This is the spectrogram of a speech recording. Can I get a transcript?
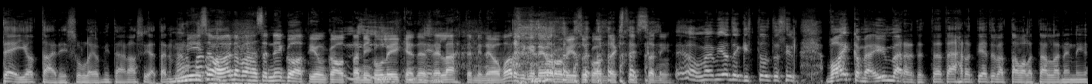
tee jotain, niin sulla ei ole mitään asiaa. En Niin se on aina vähän se negaation kautta niin, Niin, liikenteeseen niin. lähteminen on, varsinkin Euroviisukontekstissa. Niin. Joo, mä jotenkin tultu sillä, vaikka mä ymmärrän, että tämähän on tietyllä tavalla tällainen, niin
